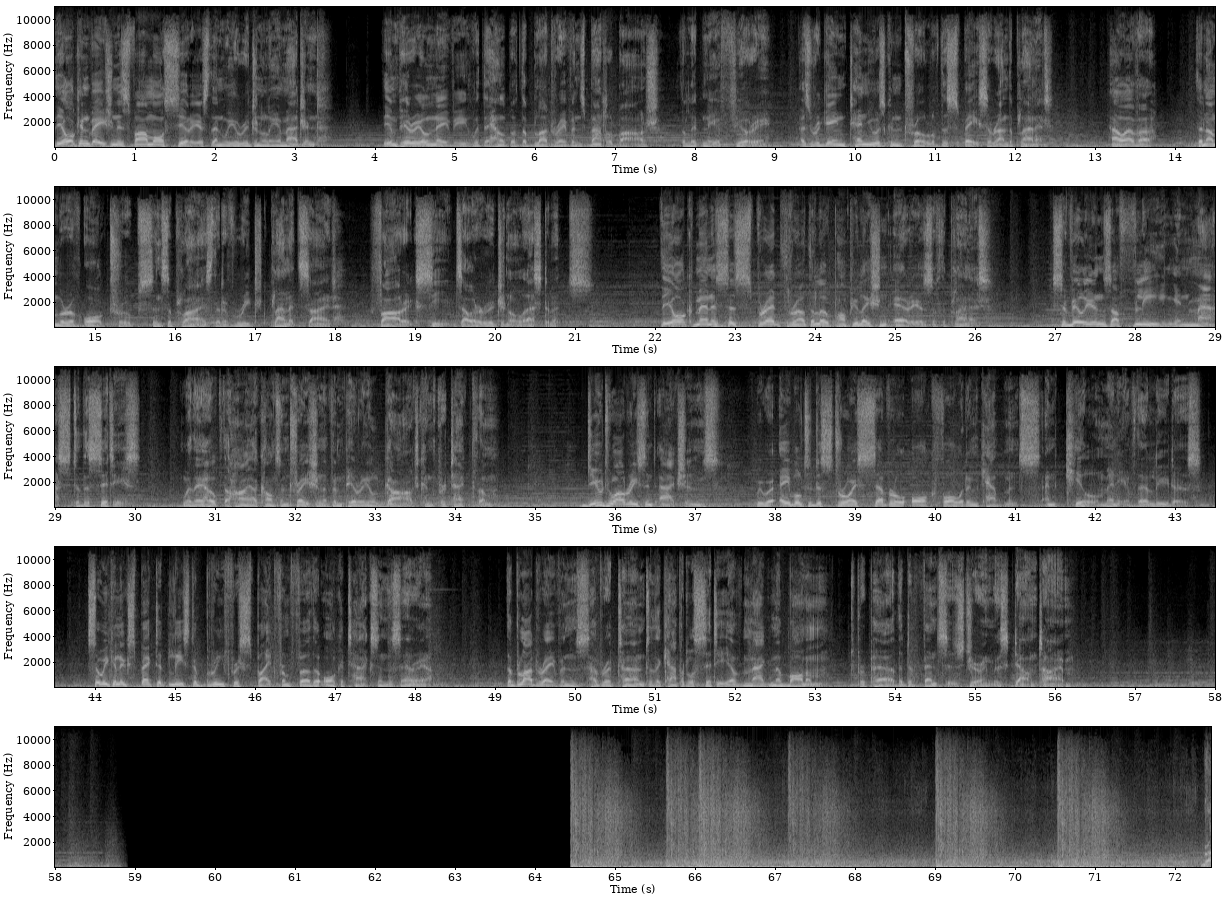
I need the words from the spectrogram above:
The Ork invasion is far more serious than we originally imagined. The Imperial Navy, with the help of the Blood Raven's battle barge, the Litany of Fury, has regained tenuous control of the space around the planet. However, the number of Ork troops and supplies that have reached planetside far exceeds our original estimates. The Ork menace has spread throughout the low population areas of the planet. Civilians are fleeing in mass to the cities, where they hope the higher concentration of Imperial Guard can protect them. Due to our recent actions, we were able to destroy several Ork forward encampments and kill many of their leaders. So we can expect at least a brief respite from further Ork attacks in this area. The Blood Ravens have returned to the capital city of Magna Bonum to prepare the defenses during this downtime.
